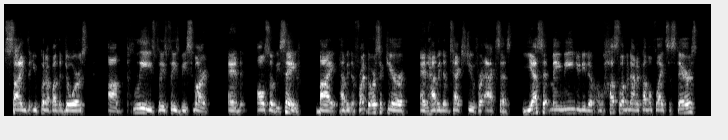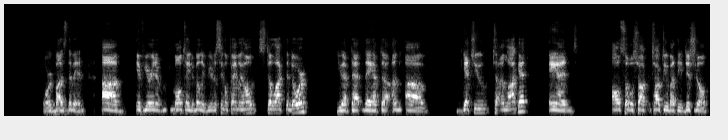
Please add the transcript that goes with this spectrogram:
signs that you put up on the doors. Um, please, please, please be smart and also be safe by having the front door secure and having them text you for access. Yes, it may mean you need to hustle up and down a couple flights of stairs or buzz them in. Um, if you're in a multi-building, if you're in a single family home, still lock the door. You have to, they have to uh, get you to unlock it. And also we'll talk, talk to you about the additional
